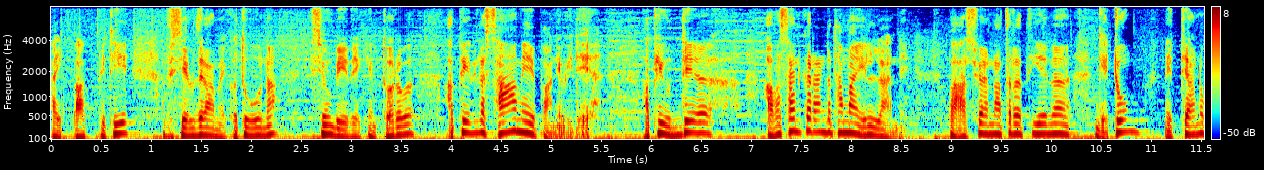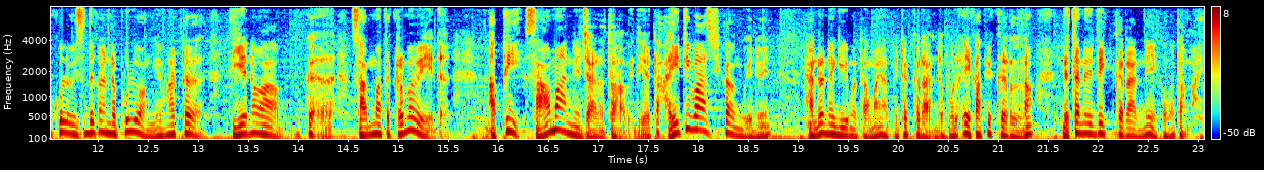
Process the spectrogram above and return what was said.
හයිපක් පිටිය. අපි සියල්දරාම එකතු වුණ. සියුම් බේදයකින් තොරව අපේ වෙන සාමය පණිවිඩය. අපි උද්දය අවසන් කරන්න තමයි ඉල්ලන්නේ. පාර්ශවයන් අතර තියෙන ගෙටුම් නිත්‍යානකුල විසිදගන්න පුළුවන් එවට තියෙනවා සම්මත ක්‍රමවේද. අපි සාමාන්‍ය ජනතාව විදියට අයිතිවාසිකං වෙනුවෙන් හැඩ නැගීම තමයි අපිට කරන්න පුළ ඒ අපි කරලා මෙතන ඉදික් කරන්නේ එකම තමයි.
